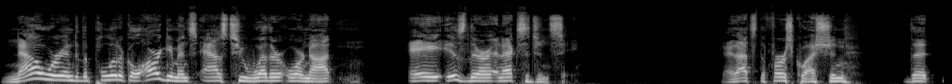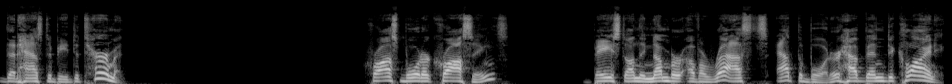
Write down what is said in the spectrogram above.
now we're into the political arguments as to whether or not A, is there an exigency? Okay, that's the first question that, that has to be determined. Cross border crossings based on the number of arrests at the border, have been declining.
